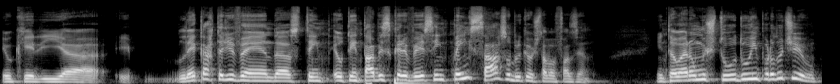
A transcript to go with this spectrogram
eu queria ler carta de vendas, ten- eu tentava escrever sem pensar sobre o que eu estava fazendo. Então era um estudo improdutivo.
